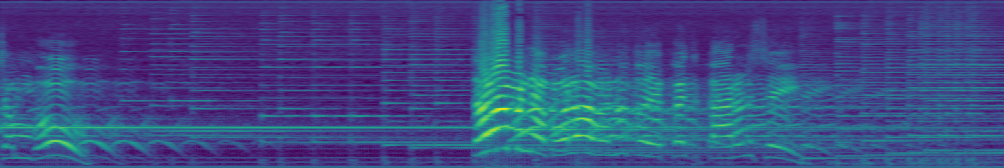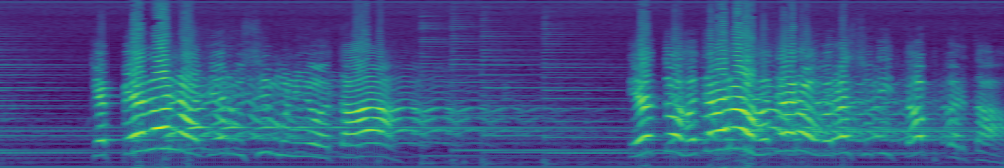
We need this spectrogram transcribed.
શંભો. તમને બોલાવવાનું તો એક જ કારણ છે કે પેલાના જે ઋષિ મુનિઓ હતા, એ તો હજારો હજારો વર્ષ સુધી તપ કરતા.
